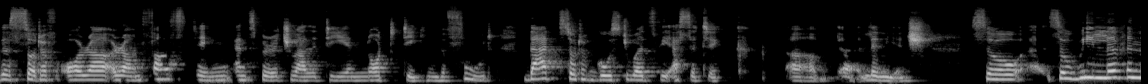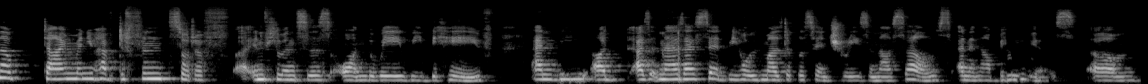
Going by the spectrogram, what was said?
this sort of aura around fasting and spirituality and not taking the food. That sort of goes towards the ascetic um, uh, lineage. So so we live in a time when you have different sort of uh, influences on the way we behave. And we are as, and as i said we hold multiple centuries in ourselves and in our behaviors. Um,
